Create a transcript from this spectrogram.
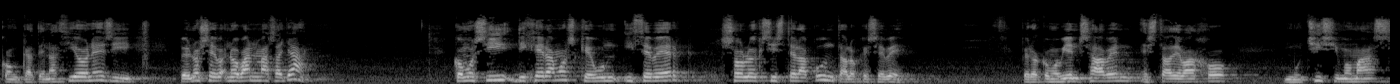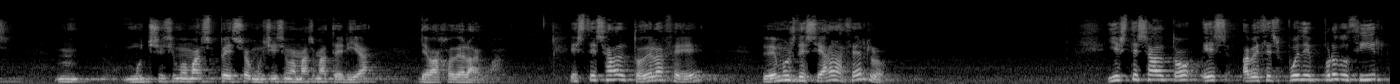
concatenaciones, y, pero no, se, no van más allá. Como si dijéramos que un iceberg solo existe la punta, lo que se ve pero como bien saben, está debajo muchísimo más, muchísimo más peso, muchísima más materia debajo del agua. Este salto de la fe debemos desear hacerlo. Y este salto es a veces puede producir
